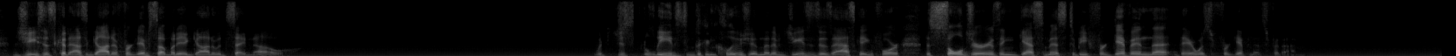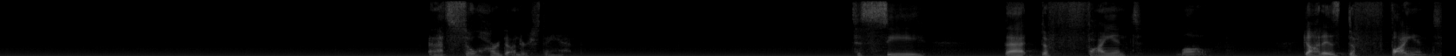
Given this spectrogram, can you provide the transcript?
Jesus could ask God to forgive somebody and God would say no. Which just leads to the conclusion that if Jesus is asking for the soldiers and Gesmas to be forgiven, that there was forgiveness for them. And that's so hard to understand to see that defiant love. God is defiant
